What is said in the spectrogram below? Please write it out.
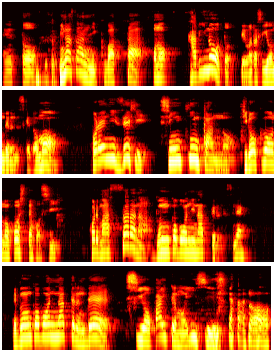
えっ、ー、と、皆さんに配ったこの旅ノートって私呼んでるんですけども、これにぜひ親近感の記録を残してほしい。これまっさらな文庫本になってるんですね。で文庫本になってるんで、詩を書いてもいいし、あの、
